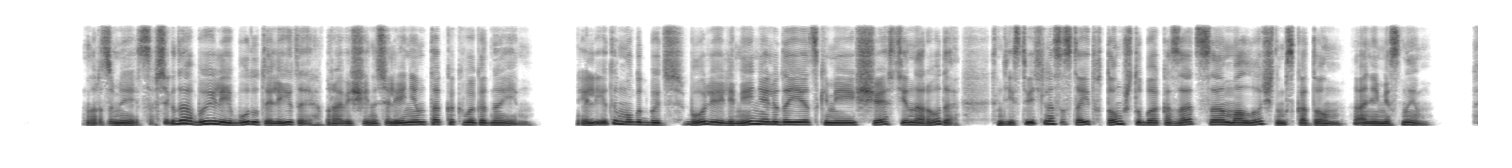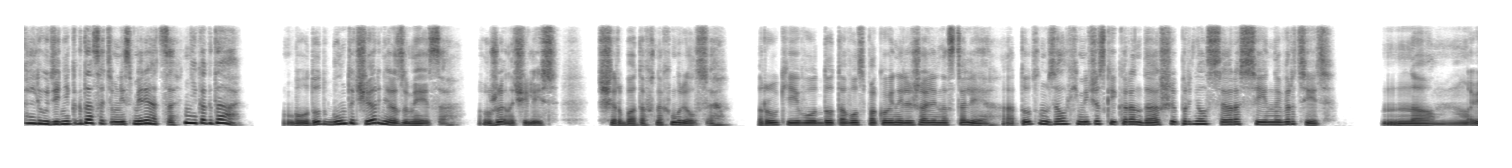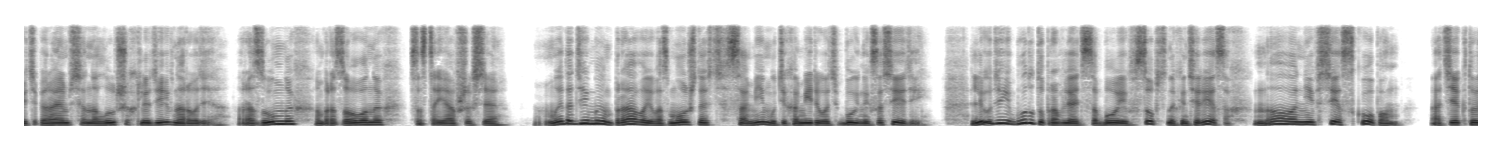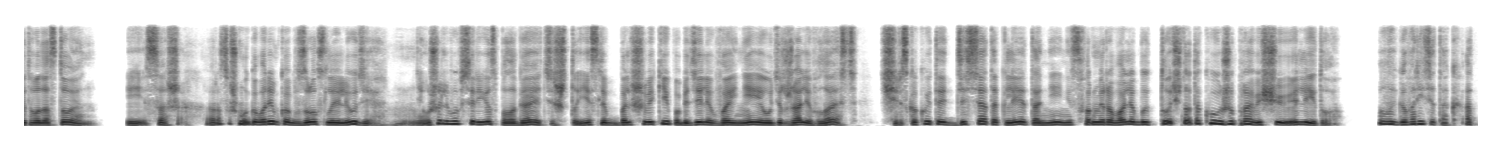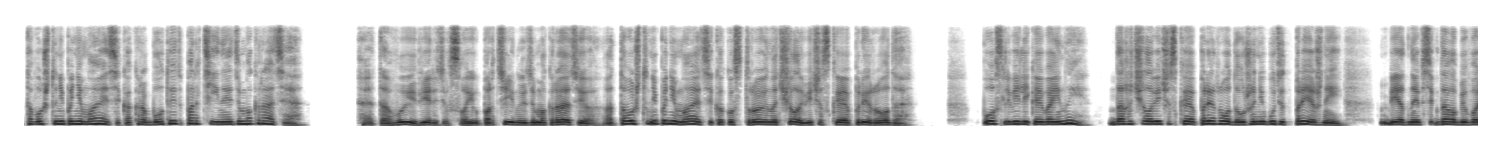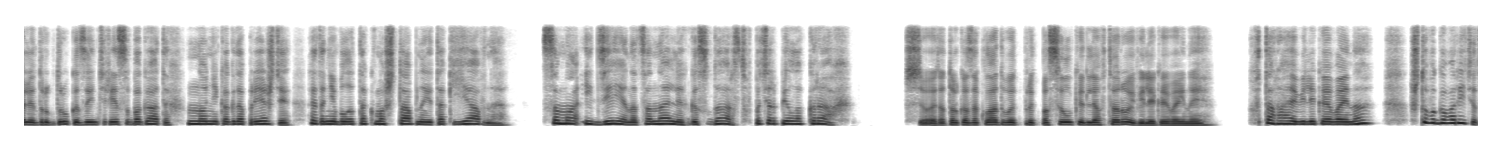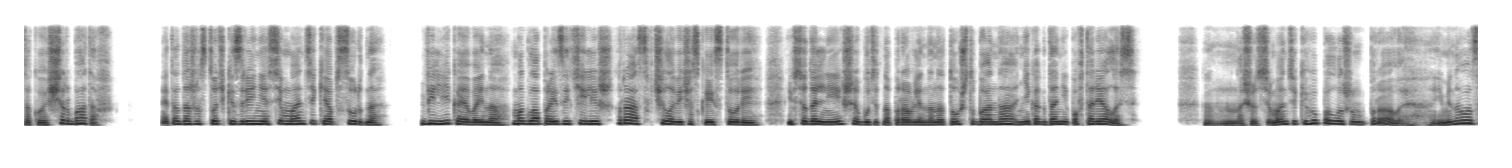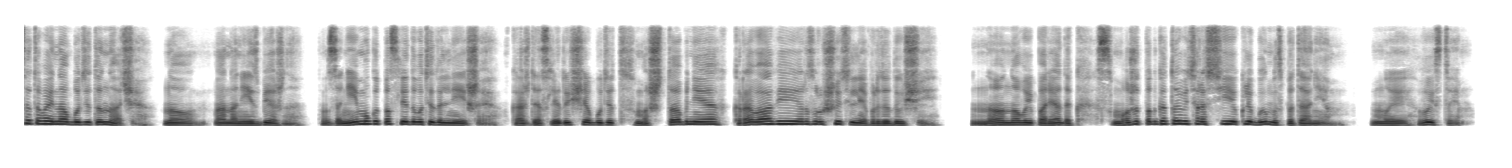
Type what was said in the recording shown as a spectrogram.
Разумеется, всегда были и будут элиты, правящие населением так, как выгодно им. Элиты могут быть более или менее людоедскими, и счастье народа действительно состоит в том, чтобы оказаться молочным скотом, а не мясным. Люди никогда с этим не смирятся, никогда. Будут бунты черни, разумеется. Уже начались. Щербатов нахмурился. Руки его до того спокойно лежали на столе, а тут он взял химический карандаш и принялся рассеянно вертеть. Но мы ведь опираемся на лучших людей в народе. Разумных, образованных, состоявшихся. Мы дадим им право и возможность самим утихомиривать буйных соседей. Люди будут управлять собой в собственных интересах, но не все скопом, а те, кто этого достоин. И, Саша, раз уж мы говорим как взрослые люди, неужели вы всерьез полагаете, что если большевики победили в войне и удержали власть, через какой-то десяток лет они не сформировали бы точно такую же правящую элиту? Вы говорите так от того, что не понимаете, как работает партийная демократия. Это вы верите в свою партийную демократию от того, что не понимаете, как устроена человеческая природа. После Великой войны даже человеческая природа уже не будет прежней. Бедные всегда убивали друг друга за интересы богатых, но никогда прежде это не было так масштабно и так явно. Сама идея национальных государств потерпела крах. Все это только закладывает предпосылки для Второй Великой войны. Вторая Великая война? Что вы говорите такое, Щербатов? Это даже с точки зрения семантики абсурдно. Великая война могла произойти лишь раз в человеческой истории, и все дальнейшее будет направлено на то, чтобы она никогда не повторялась. Насчет семантики вы, положим, правы. Именоваться эта война будет иначе, но она неизбежна. За ней могут последовать и дальнейшие. Каждая следующая будет масштабнее, кровавее и разрушительнее предыдущей. Но новый порядок сможет подготовить Россию к любым испытаниям. Мы выстоим.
